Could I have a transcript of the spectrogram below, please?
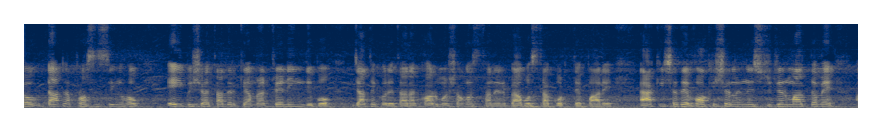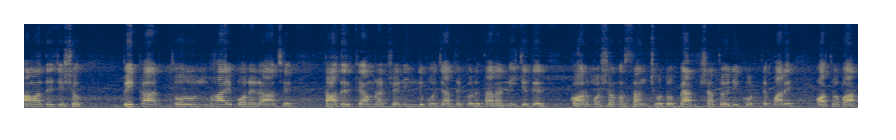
হোক ডাটা প্রসেসিং হোক, এই বিষয়ে তাদেরকে আমরা ট্রেনিং দিব, যাতে করে তারা কর্মসংস্থানের ব্যবস্থা করতে পারে একই সাথে ভোকেশনাল ইনস্টিটিউটের মাধ্যমে আমাদের যেসব বেকার তরুণ ভাই বোনেরা আছে তাদেরকে আমরা ট্রেনিং দিব যাতে করে তারা নিজেদের কর্মসংস্থান, ছোট ব্যবসা তৈরি করতে পারে অথবা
